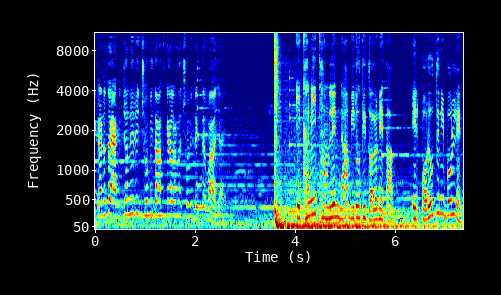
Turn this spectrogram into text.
এখানে তো একজনেরই ছবি দাঁত কেলানোর ছবি দেখতে পাওয়া যায়। এখানেই থামলেন না বিরোধী দলনেতা। এরপরেও তিনি বললেন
